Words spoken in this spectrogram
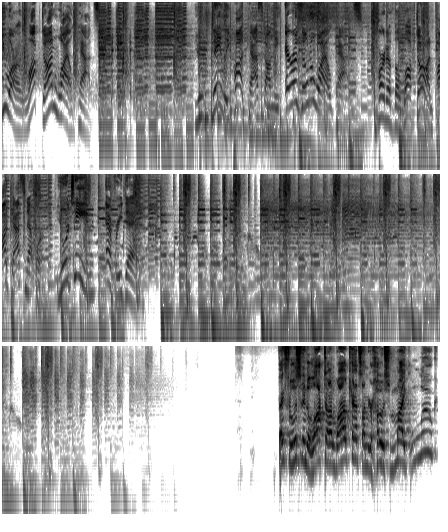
You are Locked On Wildcats, your daily podcast on the Arizona Wildcats, part of the Locked On Podcast Network, your team every day. Thanks for listening to Locked On Wildcats. I'm your host, Mike Luke.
